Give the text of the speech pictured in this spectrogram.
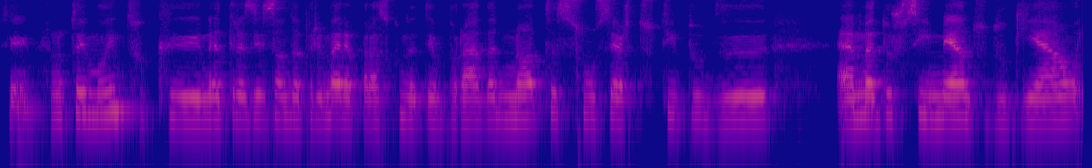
Sim, notei muito que na transição da primeira para a segunda temporada nota-se um certo tipo de amadurecimento do guião.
